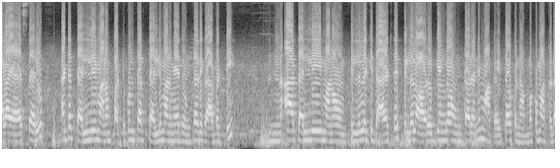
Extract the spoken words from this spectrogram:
అలా వేస్తారు? అంటే తల్లి మనం పట్టుకుంటారు తల్లి మన మీద ఉంటుంది కాబట్టి. ఆ తల్లి మనం పిల్లలకి దాటితే పిల్లలు ఆరోగ్యంగా ఉంటారని మాకైతే ఒక నమ్మకం అక్కడ.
